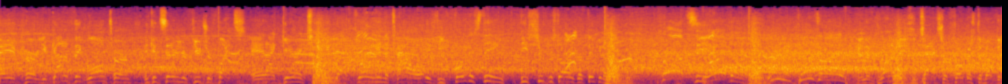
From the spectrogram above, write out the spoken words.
may occur. You got to think long-term and consider your future fights. And I guarantee you that throwing in the towel is the furthest thing these superstars are thinking about. Drops the elbow. Ooh, bullseye. And the brunt of these attacks are focused above the...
